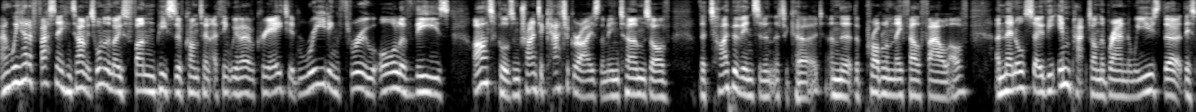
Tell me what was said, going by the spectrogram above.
And we had a fascinating time. It's one of the most fun pieces of content I think we've ever created, reading through all of these articles and trying to categorize them in terms of the type of incident that occurred and the, the problem they fell foul of, and then also the impact on the brand. And we used the this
